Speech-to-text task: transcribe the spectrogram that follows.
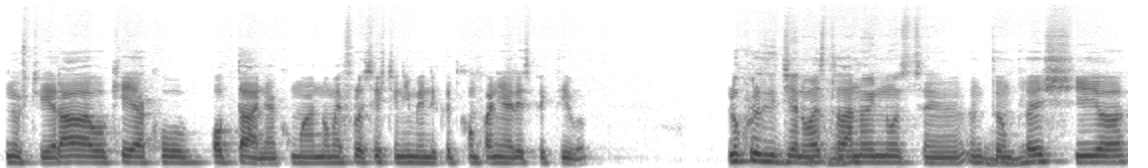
nu știu, era ok acum 8 ani, acum nu mai folosește nimeni decât compania respectivă. Lucrurile de genul ăsta mm-hmm. la noi nu se întâmplă mm-hmm. și uh,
